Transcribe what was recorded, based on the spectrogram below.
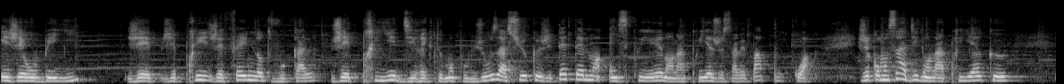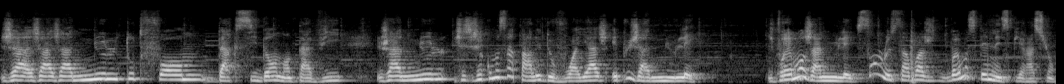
et j'ai obéi j'ai pris j'ai fait une note vocale j'ai prié directement pour lui je vous assure que j'étais tellement inspirée dans la prière je savais pas pourquoi j'ai commencé à dire dans la prière que j'annule toute forme d'accident dans ta vie j'annule. J'ai commencé à parler de voyage et puis j'annulais. Vraiment, j'annulais. Sans le savoir, vraiment, c'était une inspiration.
